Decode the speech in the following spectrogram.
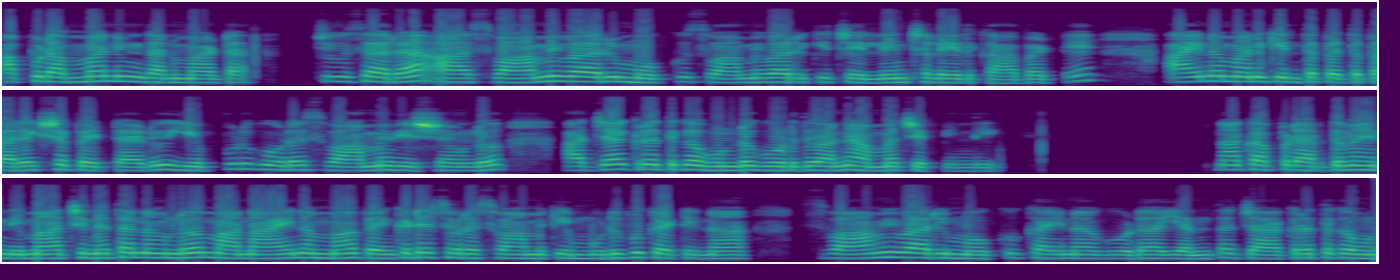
అప్పుడు అమ్మనిందనమాట చూసారా ఆ స్వామివారి మొక్కు స్వామివారికి చెల్లించలేదు కాబట్టే ఆయన మనకి ఇంత పెద్ద పరీక్ష పెట్టాడు. ఎప్పుడు కూడా స్వామి విషయంలో అజాగ్రత్తగా ఉండకూడదు అని అమ్మ చెప్పింది. నాకు అప్పుడు అర్థమైంది. మా చిన్నతనంలో మా నాయనమ్మ వెంకటేశ్వర స్వామికి ముడుపు కట్టిన స్వామివారి మొక్కుకైనా కూడా ఎంత జాగ్రత్తగా ఉండే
